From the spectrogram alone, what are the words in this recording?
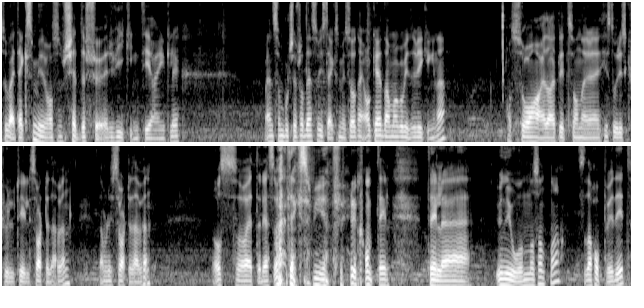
så veit jeg ikke så mye hva som skjedde før vikingtida, egentlig. Men som bortsett fra det så visste jeg ikke så mye, så tenkte ok, da må jeg gå videre til vikingene. Og så har jeg da et litt sånn historisk hull til svartedauden. Da blir svartedauden. Og så etter det så vet jeg ikke så mye før det kom til, til eh, unionen og sånt nå. Så da hopper vi dit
